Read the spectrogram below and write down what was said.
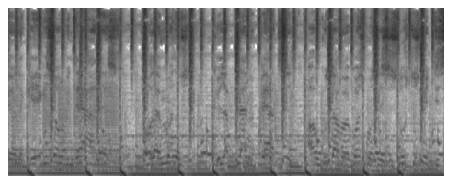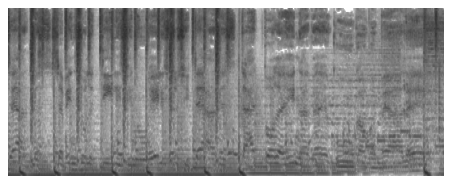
ei ole keegi soovinud eales ole mõnus, küllap näeme peatselt augu tava kosmoses ja suhtlusnuti seadmes. Sebin sulle diili sinu eelistusi teades. Tähed poole hinnaga ja kuukauba peale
